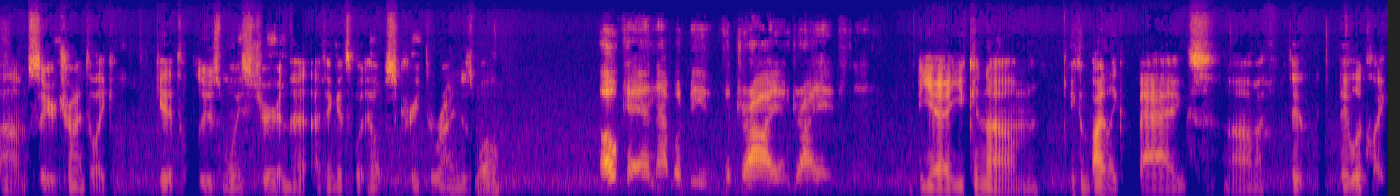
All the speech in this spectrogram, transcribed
Um, so you're trying to like get it to lose moisture, and that I think it's what helps create the rind as well. Okay, and that would be the dry and dry aged then. Yeah, you can um you can buy like bags. Um, they they look like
